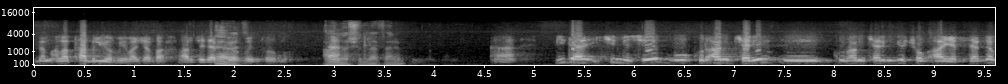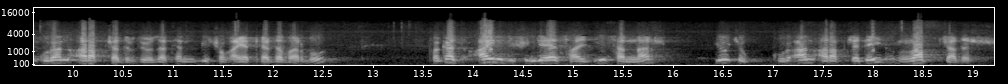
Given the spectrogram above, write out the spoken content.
Ben anlatabiliyor muyum acaba? Arz edebiliyor Evet. muyum durumu? Ha. Anlaşıldı efendim. Ha. Bir de ikincisi bu Kur'an-ı Kerim ım, Kur'an-ı Kerim birçok ayetlerde Kur'an Arapçadır diyor zaten birçok ayetlerde var bu. Fakat aynı düşünceye sahip insanlar diyor ki Kur'an Arapça değil Rabçadır.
